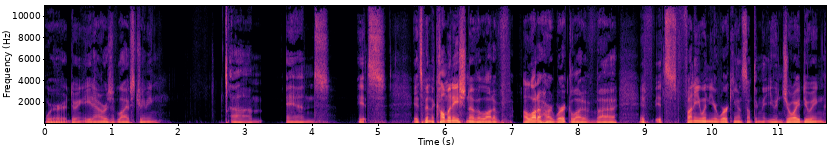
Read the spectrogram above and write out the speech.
we're doing eight hours of live streaming. Um, and it's it's been the culmination of a lot of a lot of hard work a lot of uh, it, it's funny when you're working on something that you enjoy doing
